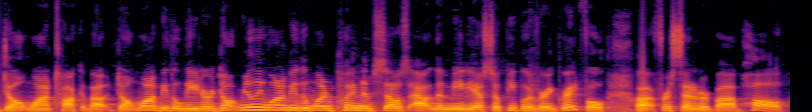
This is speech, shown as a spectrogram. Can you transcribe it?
don't want to talk about, don't want to be the leader, don't really want to be the one putting themselves out in the media. So people are very grateful uh, for Senator Bob Hall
